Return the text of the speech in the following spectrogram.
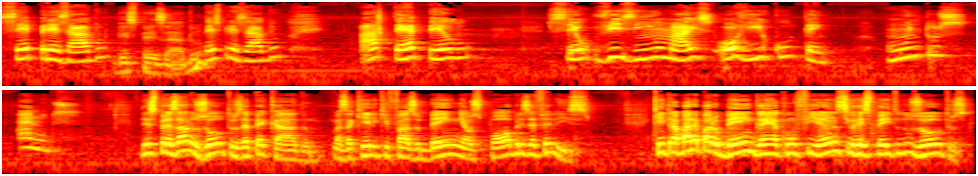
desprezado, desprezado, desprezado até pelo seu vizinho, mas o rico tem muitos amigos. Desprezar os outros é pecado, mas aquele que faz o bem aos pobres é feliz. Quem trabalha para o bem ganha a confiança e o respeito dos outros,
